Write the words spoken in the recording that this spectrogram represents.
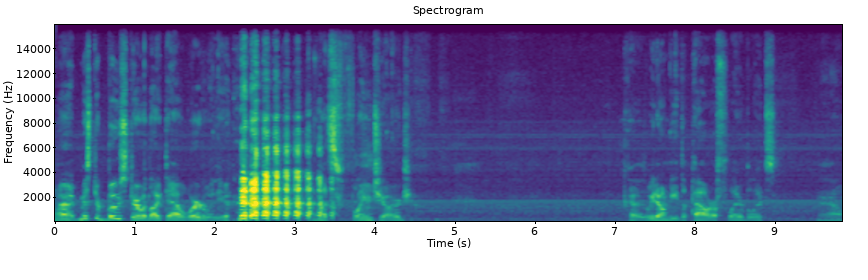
Alright, Mr. Booster would like to have a word with you. Let's flame charge. Because we don't need the power of Flare Blitz. No.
